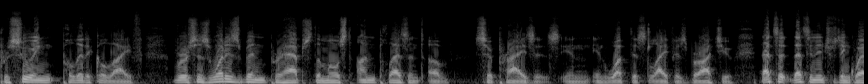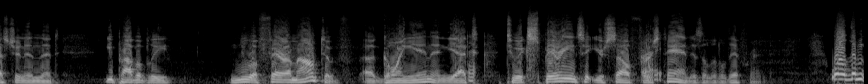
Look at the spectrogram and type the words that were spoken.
pursuing political life versus what has been perhaps the most unpleasant of surprises in, in what this life has brought you? That's a that's an interesting question in that you probably knew a fair amount of uh, going in, and yet to experience it yourself Right. firsthand is a little different. Well, the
